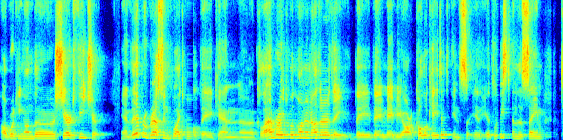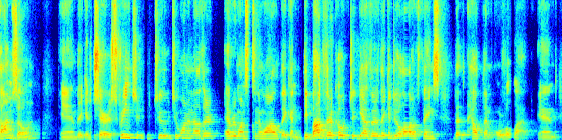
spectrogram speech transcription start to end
are working on the shared feature. And they're progressing quite well. They can uh, collaborate with one another. They, they, they maybe are co-located in, in, at least in the same time zone and they can share a screen to, to, to one another every once in a while. They can debug their code together. They can do a lot of things that help them overlap. And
